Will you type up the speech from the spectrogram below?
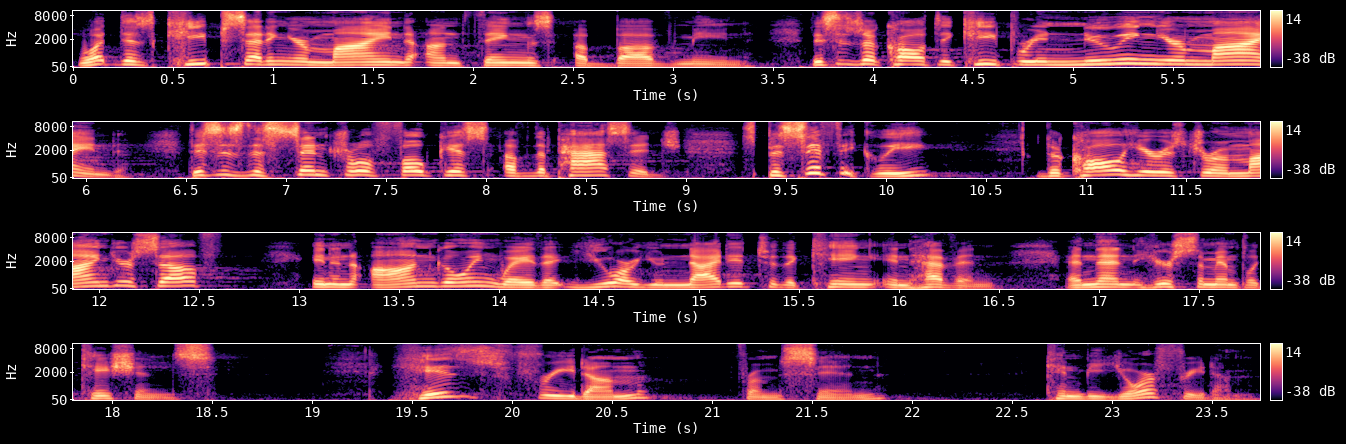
What does keep setting your mind on things above mean? This is a call to keep renewing your mind. This is the central focus of the passage. Specifically, the call here is to remind yourself in an ongoing way that you are united to the King in heaven. And then here's some implications His freedom from sin can be your freedom.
